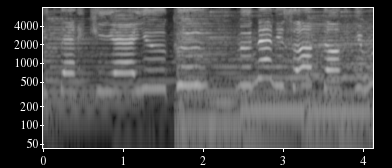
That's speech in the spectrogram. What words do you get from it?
て消えゆく。胸にそっと夢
